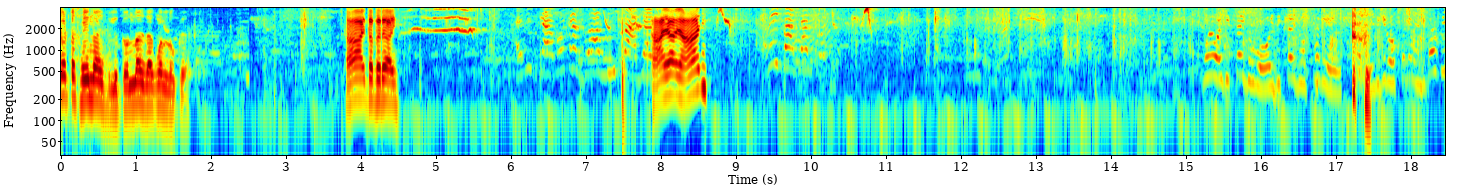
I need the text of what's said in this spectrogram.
না একটা সেই নাচ দিলি তোর নাচ দেখবার লোকে। হাই তাড়াতাড়ি আয়। আয় আয় আয়। ওই ওই দিকটাই ধোবো ওই দিকটাই রোদ থাকে। এদিকে রোদ থাকে না এদিকে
